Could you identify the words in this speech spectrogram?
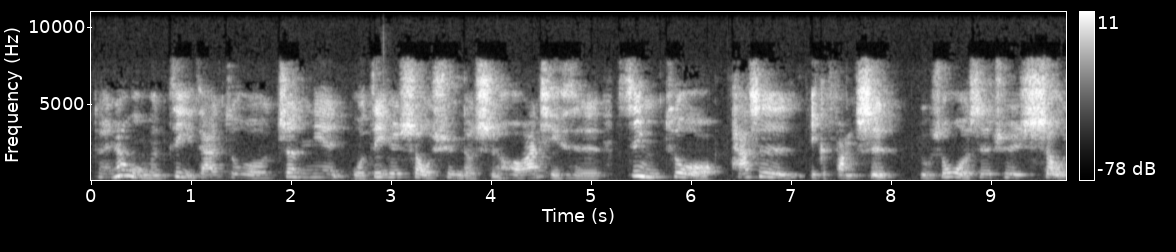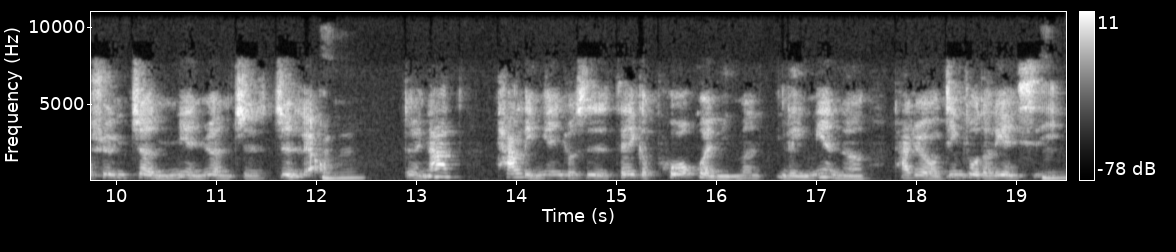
对，那我们自己在做正念，我自己去受训的时候，那其实静坐它是一个方式。比如说，我是去受训正念认知治疗，对，那它里面就是这个 program 里面里面呢，它就有静坐的练习。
